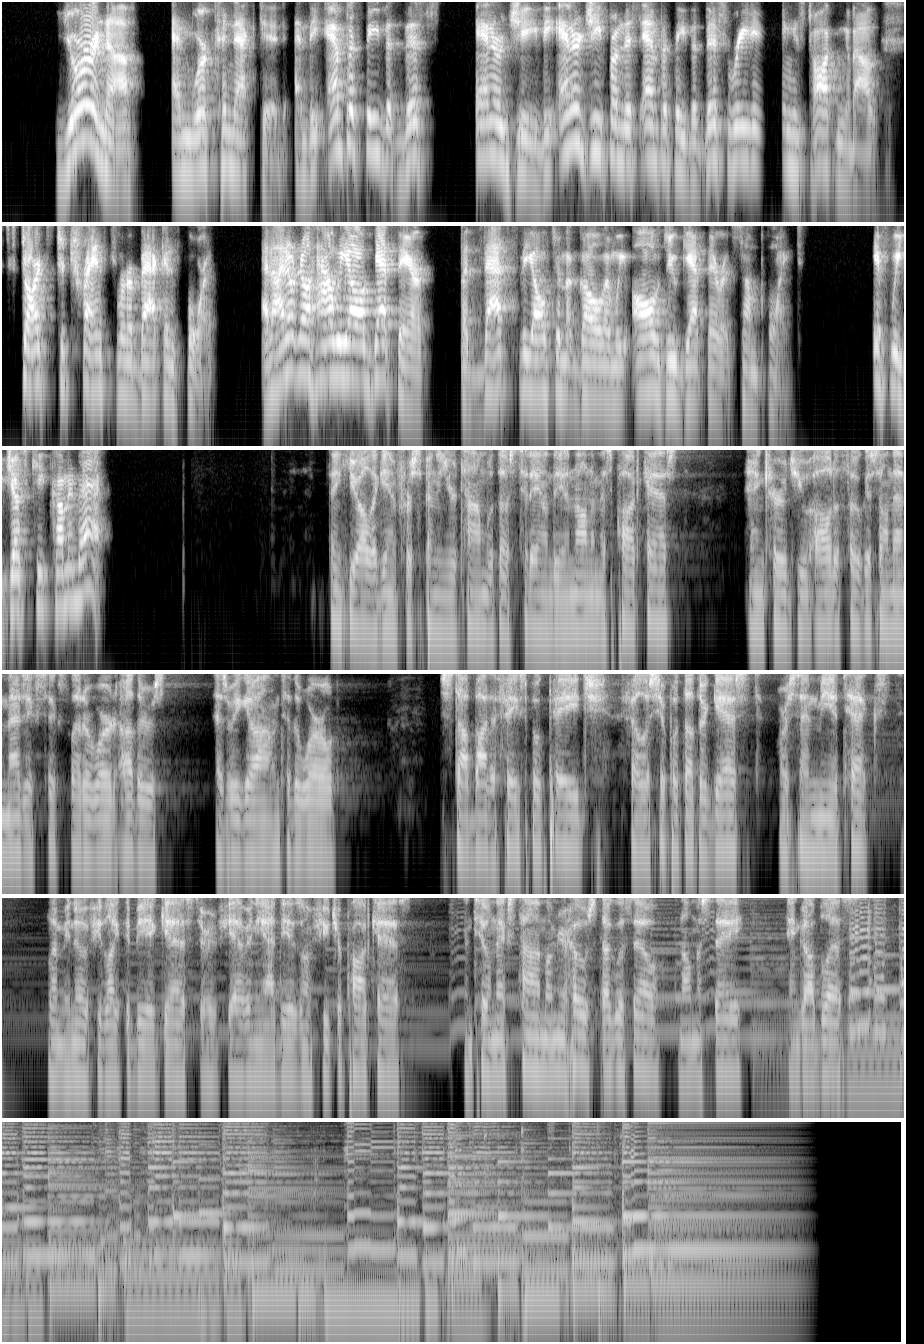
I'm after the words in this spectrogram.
you're enough and we're connected. And the empathy that this energy, the energy from this empathy that this reading is talking about, starts to transfer back and forth. And I don't know how we all get there, but that's the ultimate goal. And we all do get there at some point if we just keep coming back. Thank you all again for spending your time with us today on the Anonymous podcast. I encourage you all to focus on that magic six letter word others as we go out into the world. Stop by the Facebook page, fellowship with other guests, or send me a text. Let me know if you'd like to be a guest or if you have any ideas on future podcasts. Until next time, I'm your host, Douglas L. Namaste, and God bless.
